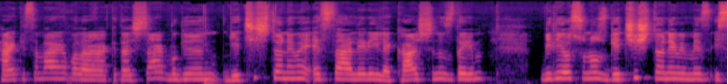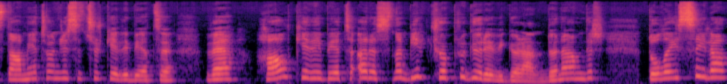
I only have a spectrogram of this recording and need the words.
Herkese merhabalar arkadaşlar. Bugün geçiş dönemi eserleriyle karşınızdayım. Biliyorsunuz geçiş dönemimiz İslamiyet öncesi Türk Edebiyatı ve halk edebiyatı arasında bir köprü görevi gören dönemdir. Dolayısıyla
